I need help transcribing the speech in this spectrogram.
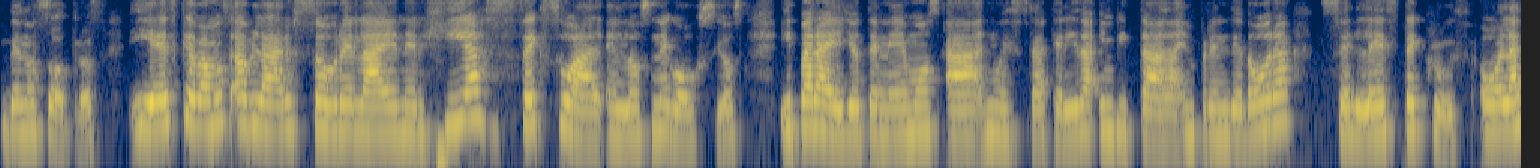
de nosotros y es que vamos a hablar sobre la energía sexual en los negocios y para ello tenemos a nuestra querida invitada, emprendedora Celeste Cruz. Hola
